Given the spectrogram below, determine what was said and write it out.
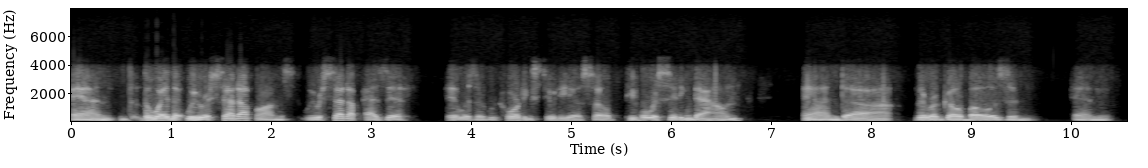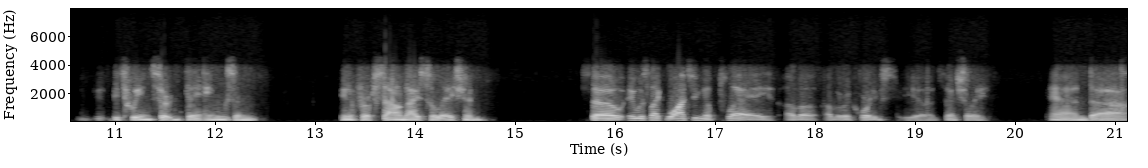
And the way that we were set up on, we were set up as if it was a recording studio. So people were sitting down, and uh, there were gobos and and between certain things, and you know, for sound isolation. So it was like watching a play of a of a recording studio, essentially and uh,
